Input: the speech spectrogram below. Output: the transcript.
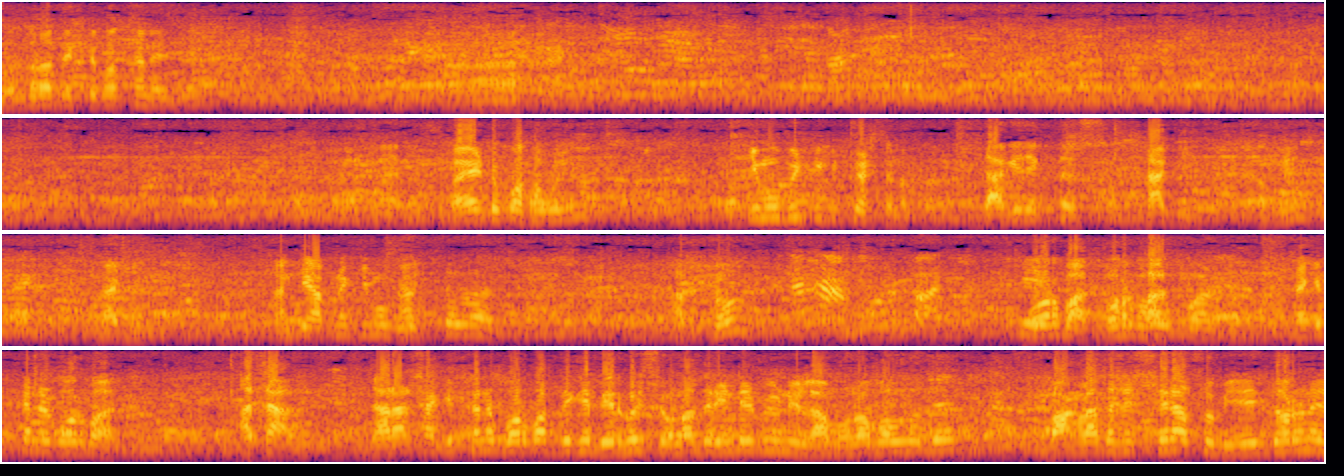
বন্ধুরা দেখতে পাচ্ছেন এই যে। ভাই একটু কথা বলি। কি মুভির টিকিট কাটছেন আপনারা? দাগি দেখতে আসছি। দাগি? আপনি? দাগি। আন্টি আপনি কি মুভি আত্ম? না বরবাদ। বরবাদ শাকিব খানের বরবাদ। আচ্ছা যারা শাকিব খানের বরবাদ দেখে বের হয়েছে ওনাদের ইন্টারভিউ নিলাম। ওরা বলল যে বাংলাদেশের সেরা ছবি এই ধরনের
